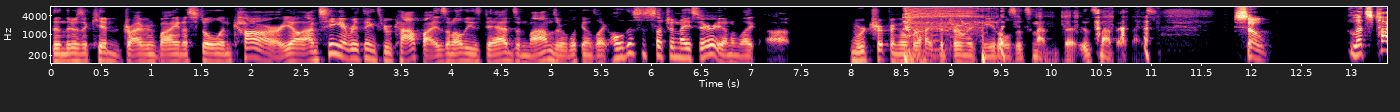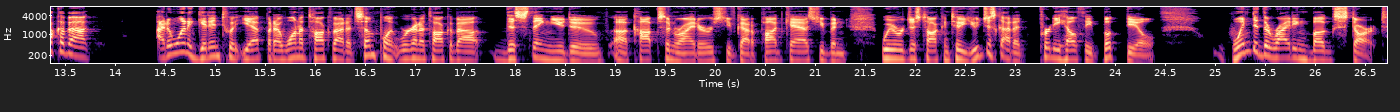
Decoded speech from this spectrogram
Then there's a kid driving by in a stolen car. You know, I'm seeing everything through cop eyes, and all these dads and moms are looking like, "Oh, this is such a nice area," and I'm like, uh, "We're tripping over hypodermic needles. It's not that. It's not that nice." So let's talk about. I don't want to get into it yet, but I want to talk about at some point. We're going to talk about this thing you do, uh, cops and writers. You've got a podcast. You've been. We were just talking to you. Just got a pretty healthy book deal. When did the writing bug start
